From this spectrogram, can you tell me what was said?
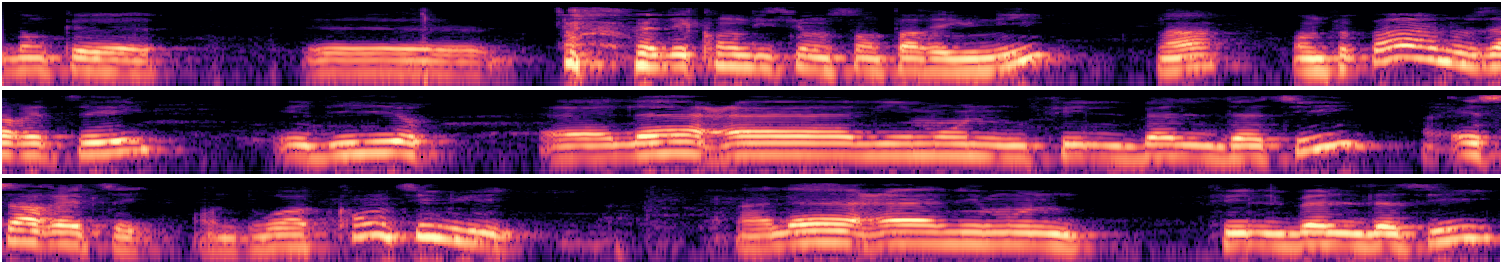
donc euh, euh, les conditions ne sont pas réunies, hein, on ne peut pas nous arrêter et dire la alimun fil baldati et s'arrêter. On doit continuer. Hein, La alimun fil baldati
